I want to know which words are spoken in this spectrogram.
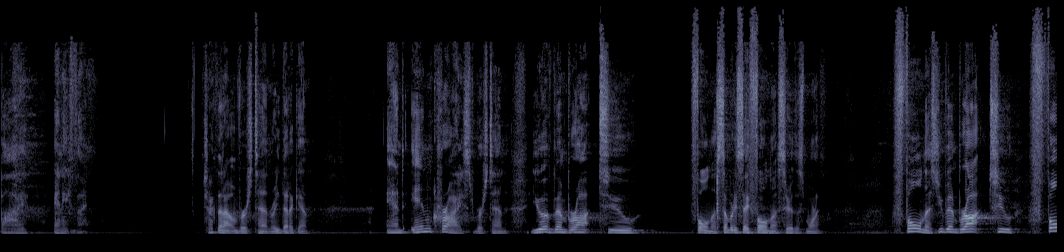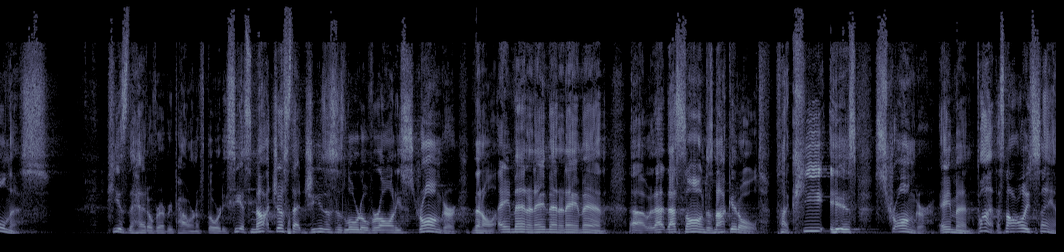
by anything. Check that out in verse 10. Read that again. And in Christ, verse 10, you have been brought to fullness. Somebody say fullness here this morning. Fullness. You've been brought to fullness. He is the head over every power and authority. See, it's not just that Jesus is Lord over all and he's stronger than all. Amen and amen and amen. Uh, that, that song does not get old. Like, he is stronger. Amen. But that's not all he's saying.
